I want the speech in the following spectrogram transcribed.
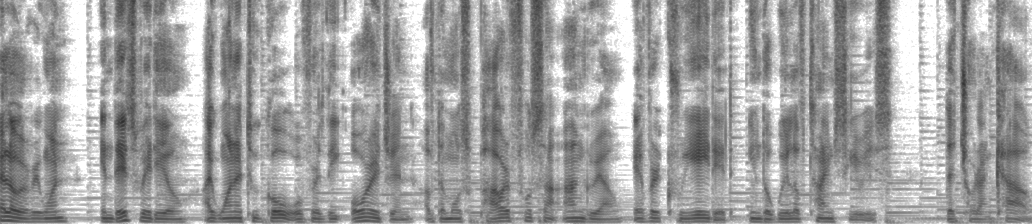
Hello everyone, in this video I wanted to go over the origin of the most powerful sa'angreal ever created in the Wheel of Time series, the Choedan Kal.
